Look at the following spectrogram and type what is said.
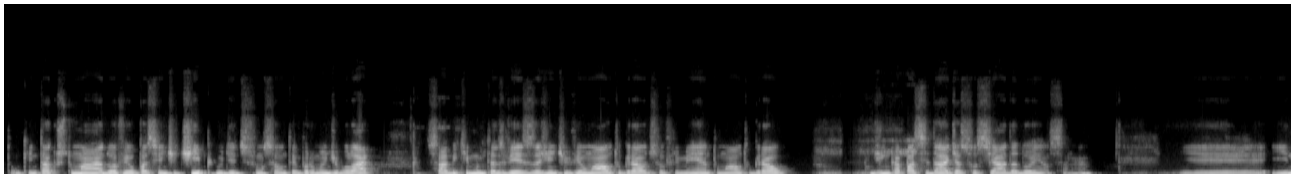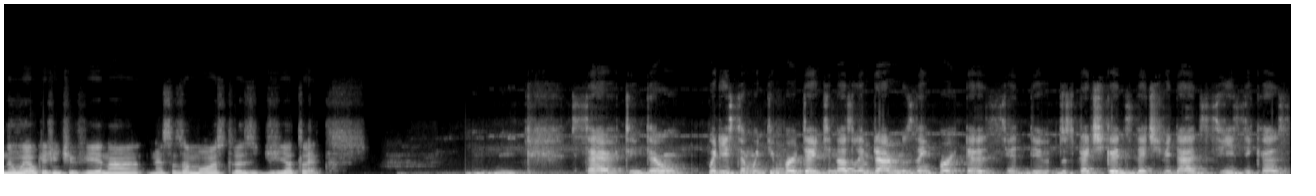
Então, quem está acostumado a ver o paciente típico de disfunção temporomandibular, sabe que muitas vezes a gente vê um alto grau de sofrimento, um alto grau de incapacidade associada à doença, né? E, e não é o que a gente vê na, nessas amostras de atletas. Uhum. Certo, então, por isso é muito importante nós lembrarmos da importância de, dos praticantes de atividades físicas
